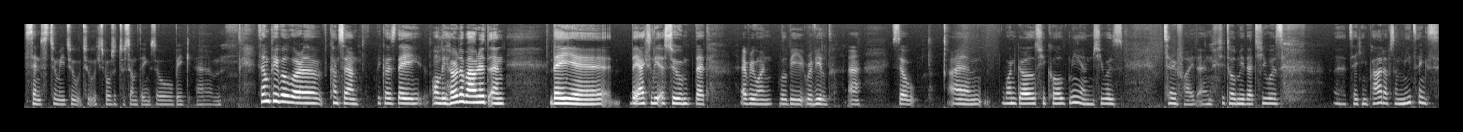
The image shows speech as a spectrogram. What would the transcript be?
sense to me to, to expose it to something so big. Um, some people were uh, concerned because they only heard about it and they, uh, they actually assumed that everyone will be revealed. Uh, so um, one girl, she called me and she was terrified and she told me that she was uh, taking part of some meetings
